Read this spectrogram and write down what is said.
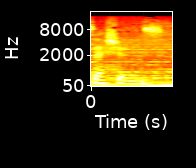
Sessions.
